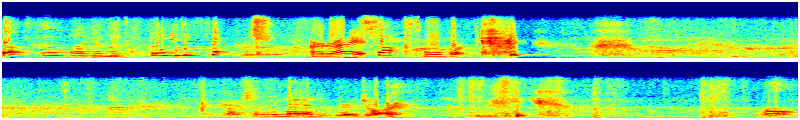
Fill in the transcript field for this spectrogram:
Let's go find him a toy to fetch. All right. Socks will work. Got some in my underwear drawer. Oh.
